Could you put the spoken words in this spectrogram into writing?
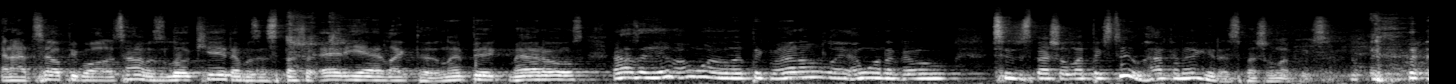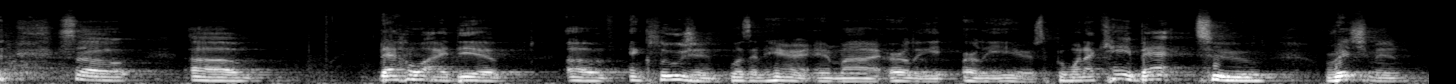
And I tell people all the time, as a little kid that was in special ed, he had like the Olympic medals. And I was like, yeah, I want an Olympic medal. Like, I want to go to the Special Olympics too. How can I get a Special Olympics? so um, that whole idea of inclusion was inherent in my early early years. But when I came back to Richmond,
